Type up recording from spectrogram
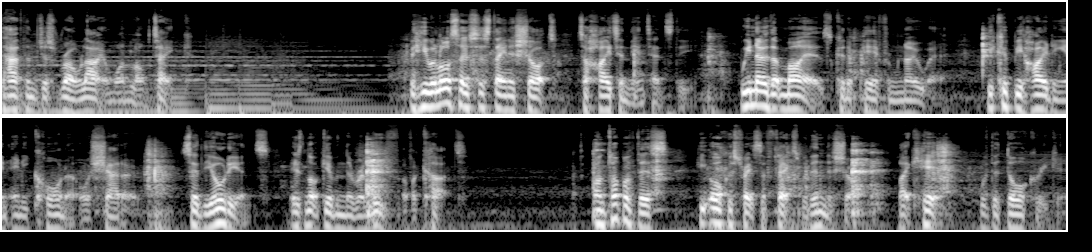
to have them just roll out in one long take. But he will also sustain a shot to heighten the intensity. We know that Myers could appear from nowhere. He could be hiding in any corner or shadow, so the audience is not given the relief of a cut. On top of this, he orchestrates effects within the shot, like here with the door creaking.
